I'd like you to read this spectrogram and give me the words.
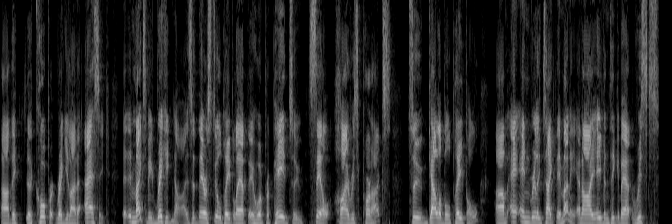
uh, the, the, corporate regulator ASIC, it, makes me recognise that there are still people out there who are prepared to sell high risk products to gullible people um, and, and, really take their money. And I even think about risks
